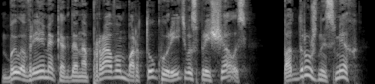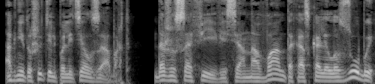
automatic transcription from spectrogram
было время, когда на правом борту курить воспрещалось. Под дружный смех огнетушитель полетел за борт. Даже София, вися на вантах, оскалила зубы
